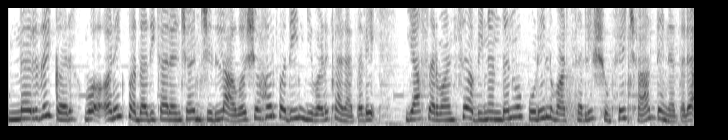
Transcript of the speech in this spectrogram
नर्देकर व अनेक पदाधिकाऱ्यांच्या जिल्हा व शहरपदी निवड करण्यात आले. या सर्वांचे अभिनंदन व पुढील वाटचाली शुभेच्छा देण्यात आल्या.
